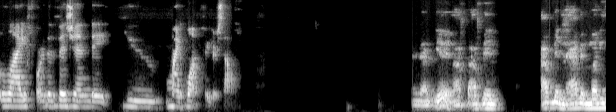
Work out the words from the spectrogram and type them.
life or the vision that you might want for yourself. And that, yeah, I've, I've been, I've been having money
